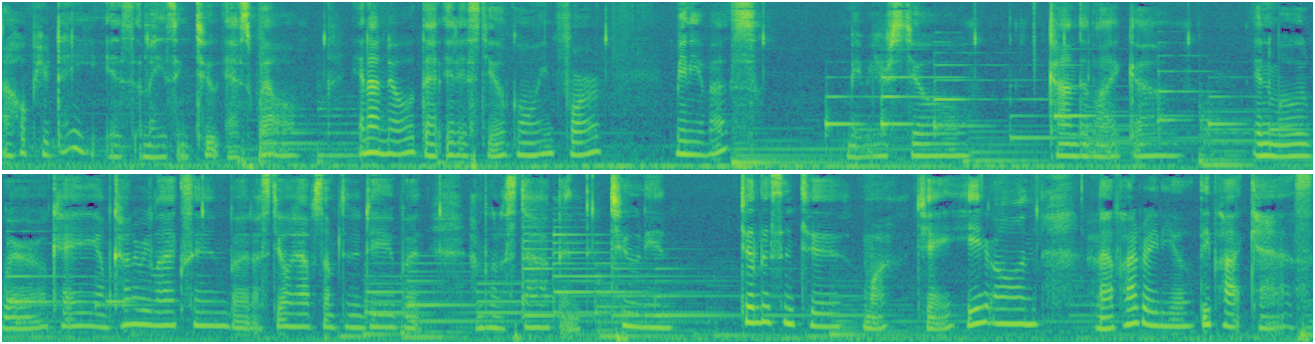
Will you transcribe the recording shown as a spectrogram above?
I hope your day is amazing too, as well. And I know that it is still going for many of us. Maybe you're still kind of like um, in the mood where, okay, I'm kind of relaxing, but I still have something to do, but I'm going to stop and tune in to listen to moi, Jay, here on Love Heart Radio, the podcast.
